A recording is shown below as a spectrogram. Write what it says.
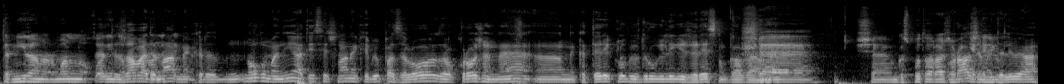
trenira normalno. Težava je denar, ne, ker mnogo manjija, tisti članek je bil pa zelo zaokrožen. Ne, uh, nekateri klubi v drugi ligi že resno gavajo. Še, še gospod Oražen, Oražen je delil. Ja.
